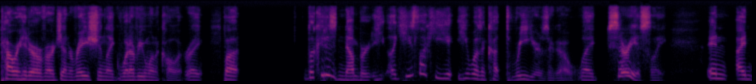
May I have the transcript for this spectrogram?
power hitter of our generation, like whatever you want to call it, right? But look at his number. He, like he's lucky he, he wasn't cut three years ago. Like seriously. And I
